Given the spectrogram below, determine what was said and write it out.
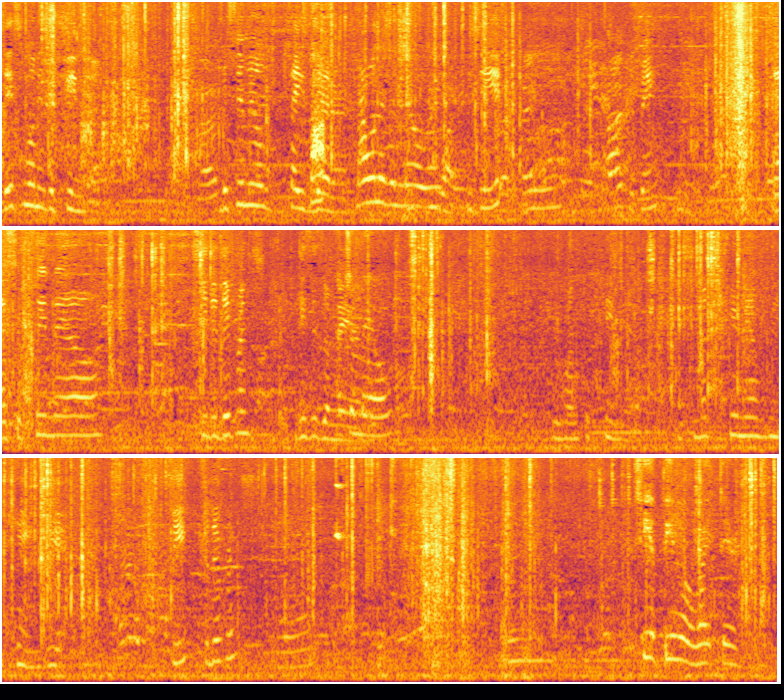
This one is the female. The female plays That, better. that one is a male right. You see it? The pink? That's a female. See the difference? This is a male. It's a male. We want the female. As much female we can get. See the difference? See a female right there.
